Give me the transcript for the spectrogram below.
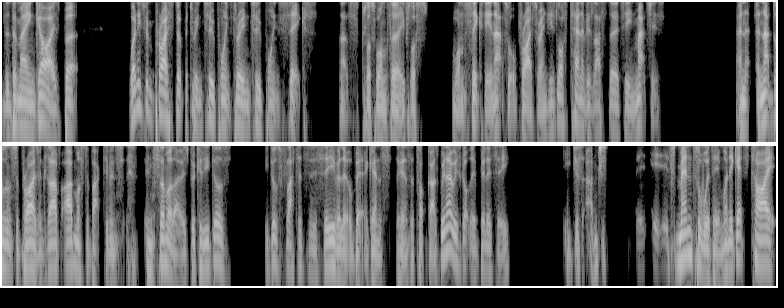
the, the main guys. But when he's been priced up between two point three and two point six, that's plus one thirty, plus one sixty, in that sort of price range. He's lost ten of his last thirteen matches, and and that doesn't surprise me because I've I must have backed him in in some of those because he does he does flatter to deceive a little bit against against the top guys. We know he's got the ability. He just I'm just it, it's mental with him when it gets tight.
